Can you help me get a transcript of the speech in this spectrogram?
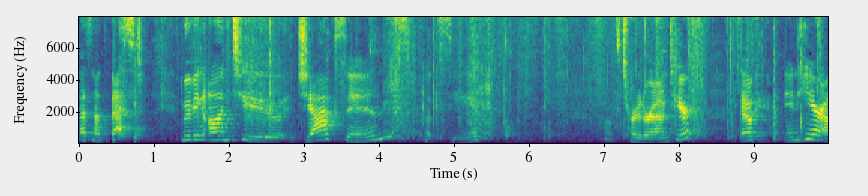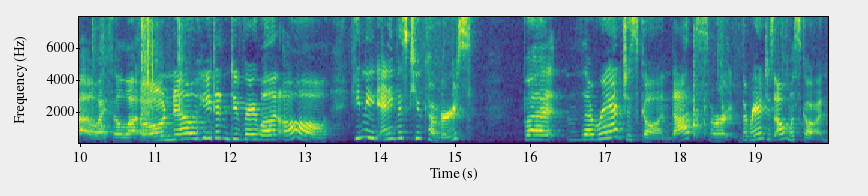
that's not the best. Moving on to Jackson's. Let's see. Let's turn it around here. Okay, in here, uh-oh, I feel a lot. Oh no, he didn't do very well at all. He didn't eat any of his cucumbers, but the ranch is gone. That's, or the ranch is almost gone.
